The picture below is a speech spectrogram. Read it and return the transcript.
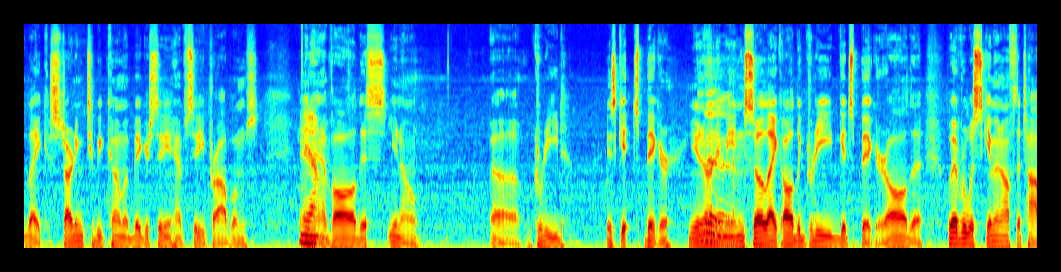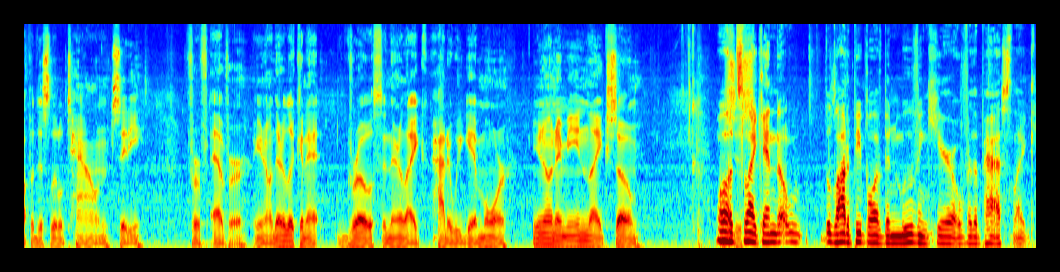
like starting to become a bigger city and have city problems. And Yeah. have all this you know uh, greed is gets bigger. You know what i mean? So like all the greed gets bigger. All the whoever was skimming off the top of this little town city forever you know they're looking at growth and they're like how do we get more? You know what i mean? Like so Well, It's it's, just- like, and a a lot of people have been moving here over the past like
